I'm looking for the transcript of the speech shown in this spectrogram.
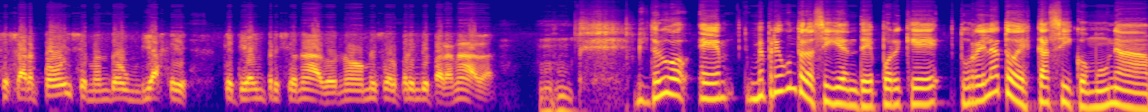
se zarpó y se mandó un viaje que te ha impresionado, no me sorprende para nada. Víctor Hugo, eh, me pregunto lo siguiente, porque tu relato es casi como una,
